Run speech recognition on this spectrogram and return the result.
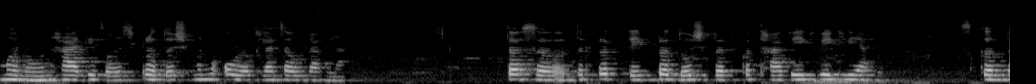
म्हणून हा दिवस प्रदोष म्हणून ओळखला जाऊ लागला. तसं तर प्रत्येक प्रदोष व्रत कथा वेगवेगळी आहे. स्कंद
